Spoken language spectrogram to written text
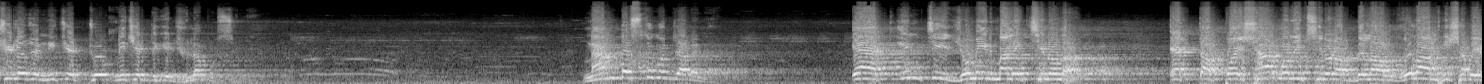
ছিল যে নিচের ঠোঁট নিচের দিকে ঝুলা পড়ছিল নাম দস্তগর জানে না। এক ইঞ্চি জমির মালিক ছিল না। একটা পয়সার মালিক ছিল না, বেলাল গোলাম হিসাবে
